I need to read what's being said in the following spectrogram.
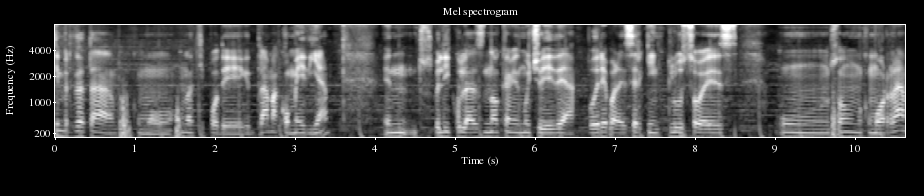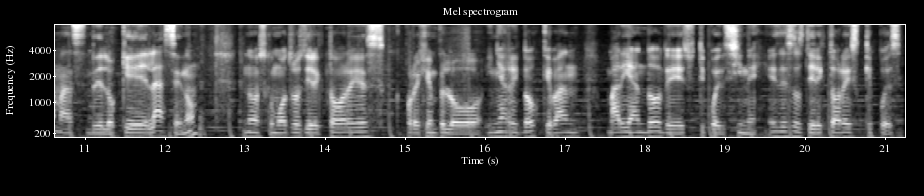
siempre trata como un tipo de drama comedia. En sus películas no cambian mucho de idea. Podría parecer que incluso es son como ramas de lo que él hace, ¿no? No es como otros directores, por ejemplo Iñárritu, que van variando de su tipo de cine. Es de esos directores que pues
